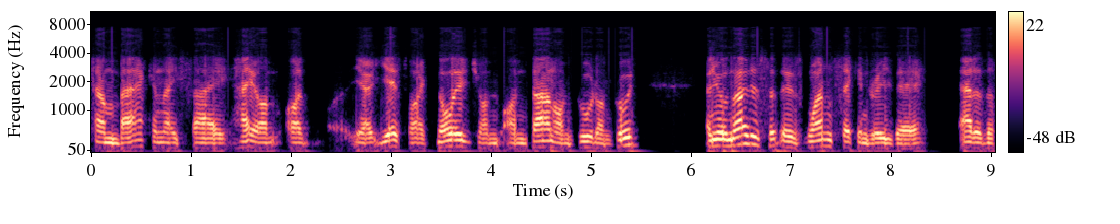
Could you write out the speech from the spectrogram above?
come back and they say, hey, I'm, I, you know, yes, I acknowledge, I'm, I'm done, I'm good, I'm good. And you'll notice that there's one secondary there out of the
